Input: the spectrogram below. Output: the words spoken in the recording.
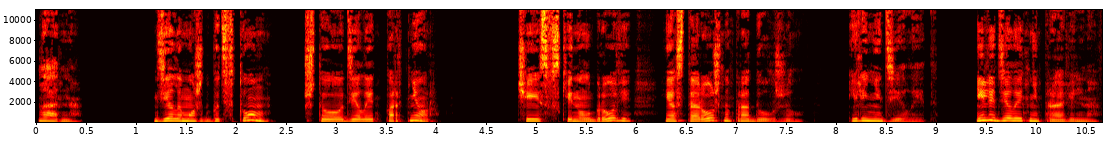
«Ладно. Дело может быть в том, что делает партнер. Чейз вскинул брови и осторожно продолжил. Или не делает. Или делает неправильно.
